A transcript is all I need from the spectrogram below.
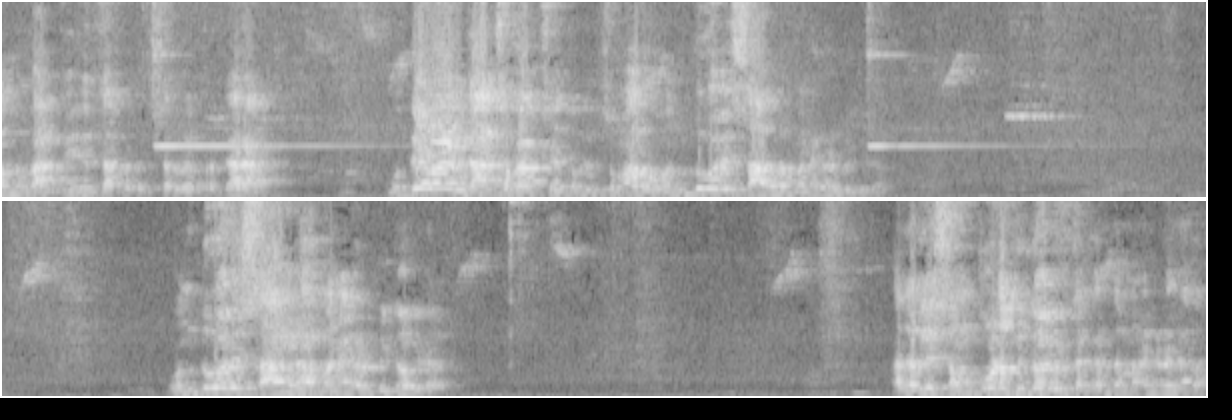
ಒಂದು ಭಾರತೀಯ ಜನತಾ ಪಕ್ಷದ ಸರ್ವೆ ಪ್ರಕಾರ ಮುದ್ದೇವಾಳ ವಿಧಾನಸಭಾ ಕ್ಷೇತ್ರದಲ್ಲಿ ಸುಮಾರು ಒಂದೂವರೆ ಸಾವಿರ ಮನೆಗಳು ಬಿದ್ದಿವೆ ಒಂದೂವರೆ ಸಾವಿರ ಮನೆಗಳು ಬಿದ್ದೋಗಿದ್ದಾವೆ ಅದರಲ್ಲಿ ಸಂಪೂರ್ಣ ಬಿದ್ದೋಗಿರ್ತಕ್ಕಂಥ ಮನೆಗಳಿದಾವೆ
